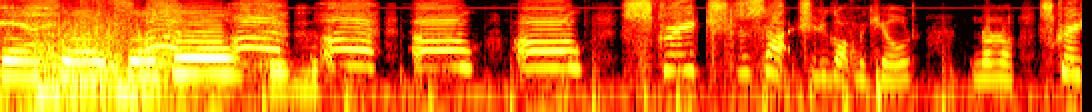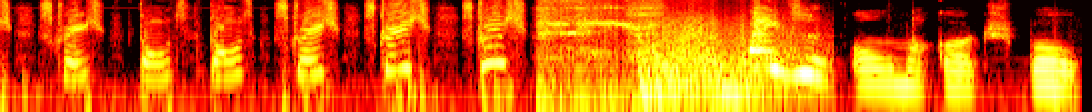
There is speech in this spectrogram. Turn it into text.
go, go, go, Ah, go. ah, oh, oh, Screech just actually got me killed. No, no, Screech, Screech, don't, don't, Screech, Screech, Screech. Oh my god, bro.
